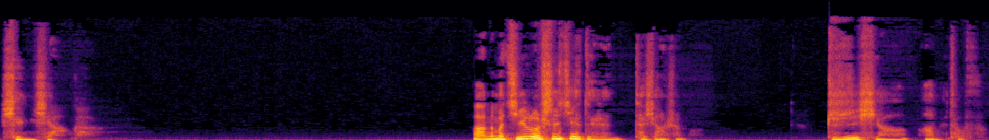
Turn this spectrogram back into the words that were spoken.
形象啊啊！那么极乐世界的人，他想什么？只想阿弥陀佛。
